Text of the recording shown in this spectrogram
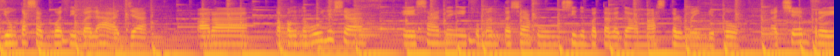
yung kasabwat ni Balahadja para kapag nahuli siya, eh sana eh kumanta siya kung sino ba talaga ang mastermind nito. At syempre,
